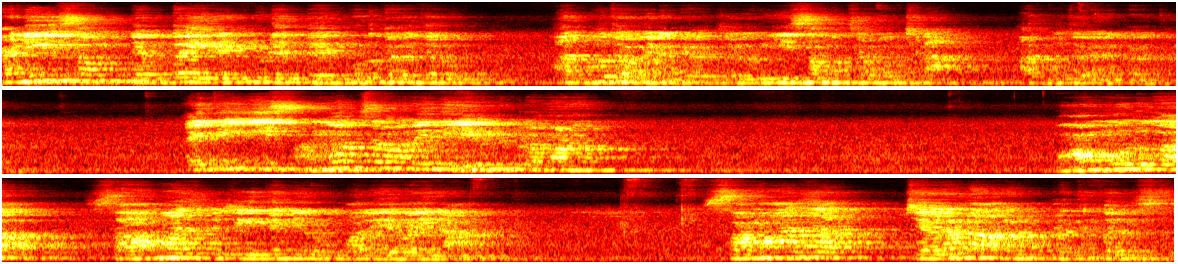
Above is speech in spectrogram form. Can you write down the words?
కనీసం డెబ్బై రెండు డెబ్బై మూడు కవితలు అద్భుతమైన కవితలు ఈ సంవత్సరం వచ్చిన అద్భుతమైన కవితలు. అయితే ఈ సంవత్సరం అనేది ఏమిటి ప్రమాణం? మామూలుగా సామాజిక చైతన్య రూపాలు ఏవైనా సమాజ చలనాలను ప్రతిఫలిస్తూ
